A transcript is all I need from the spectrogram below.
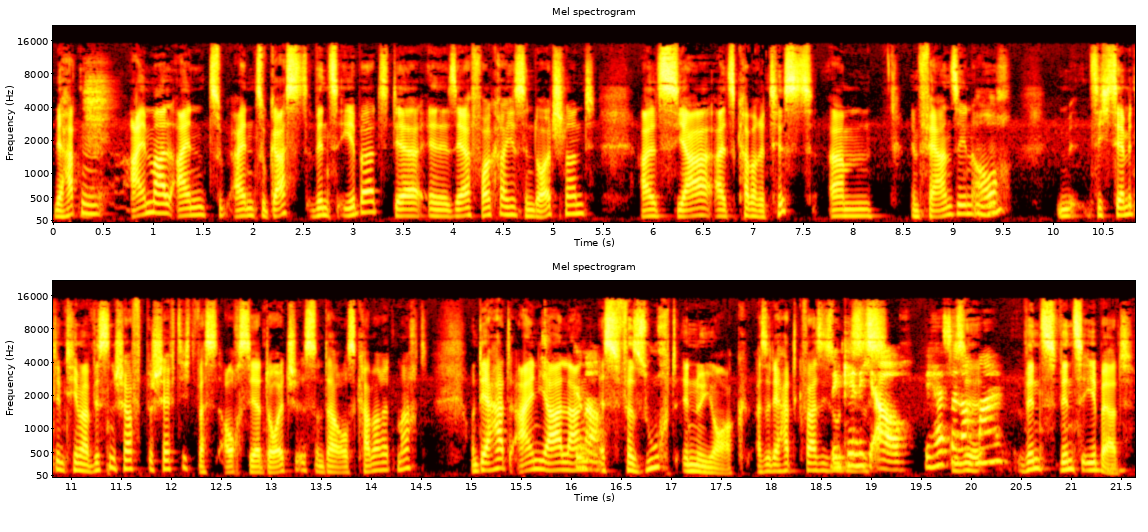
Wir hatten einmal einen zu, einen zu Gast, Vince Ebert, der äh, sehr erfolgreich ist in Deutschland, als ja als Kabarettist ähm, im Fernsehen mhm. Sich sehr mit dem Thema Wissenschaft beschäftigt, was auch sehr deutsch ist und daraus Kabarett macht. Und der hat ein Jahr lang genau. es versucht in New York. Also der hat quasi so. Den kenne ich auch. Wie heißt er nochmal? Vince, Vince Ebert.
